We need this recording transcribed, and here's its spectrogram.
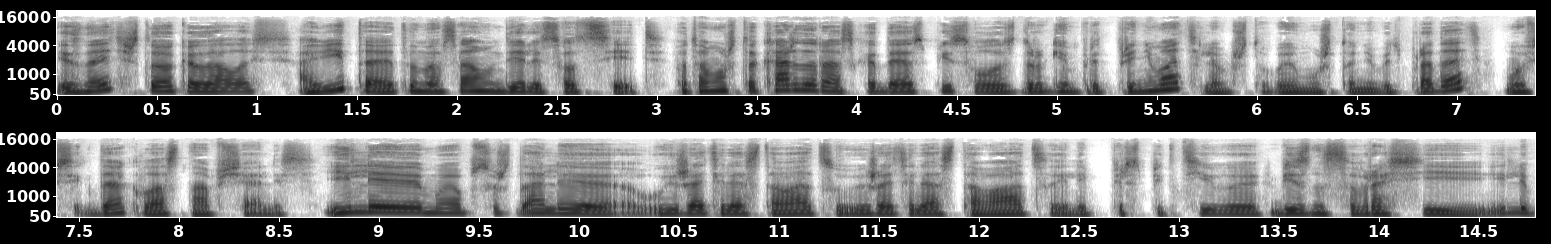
И знаете, что оказалось? Авито — это на самом деле соцсеть. Потому что каждый раз, когда я списывалась с другим предпринимателем, чтобы ему что-нибудь продать, мы всегда классно общались. Или мы обсуждали уезжать или оставаться, уезжать или оставаться, или перспективы бизнеса в России, или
